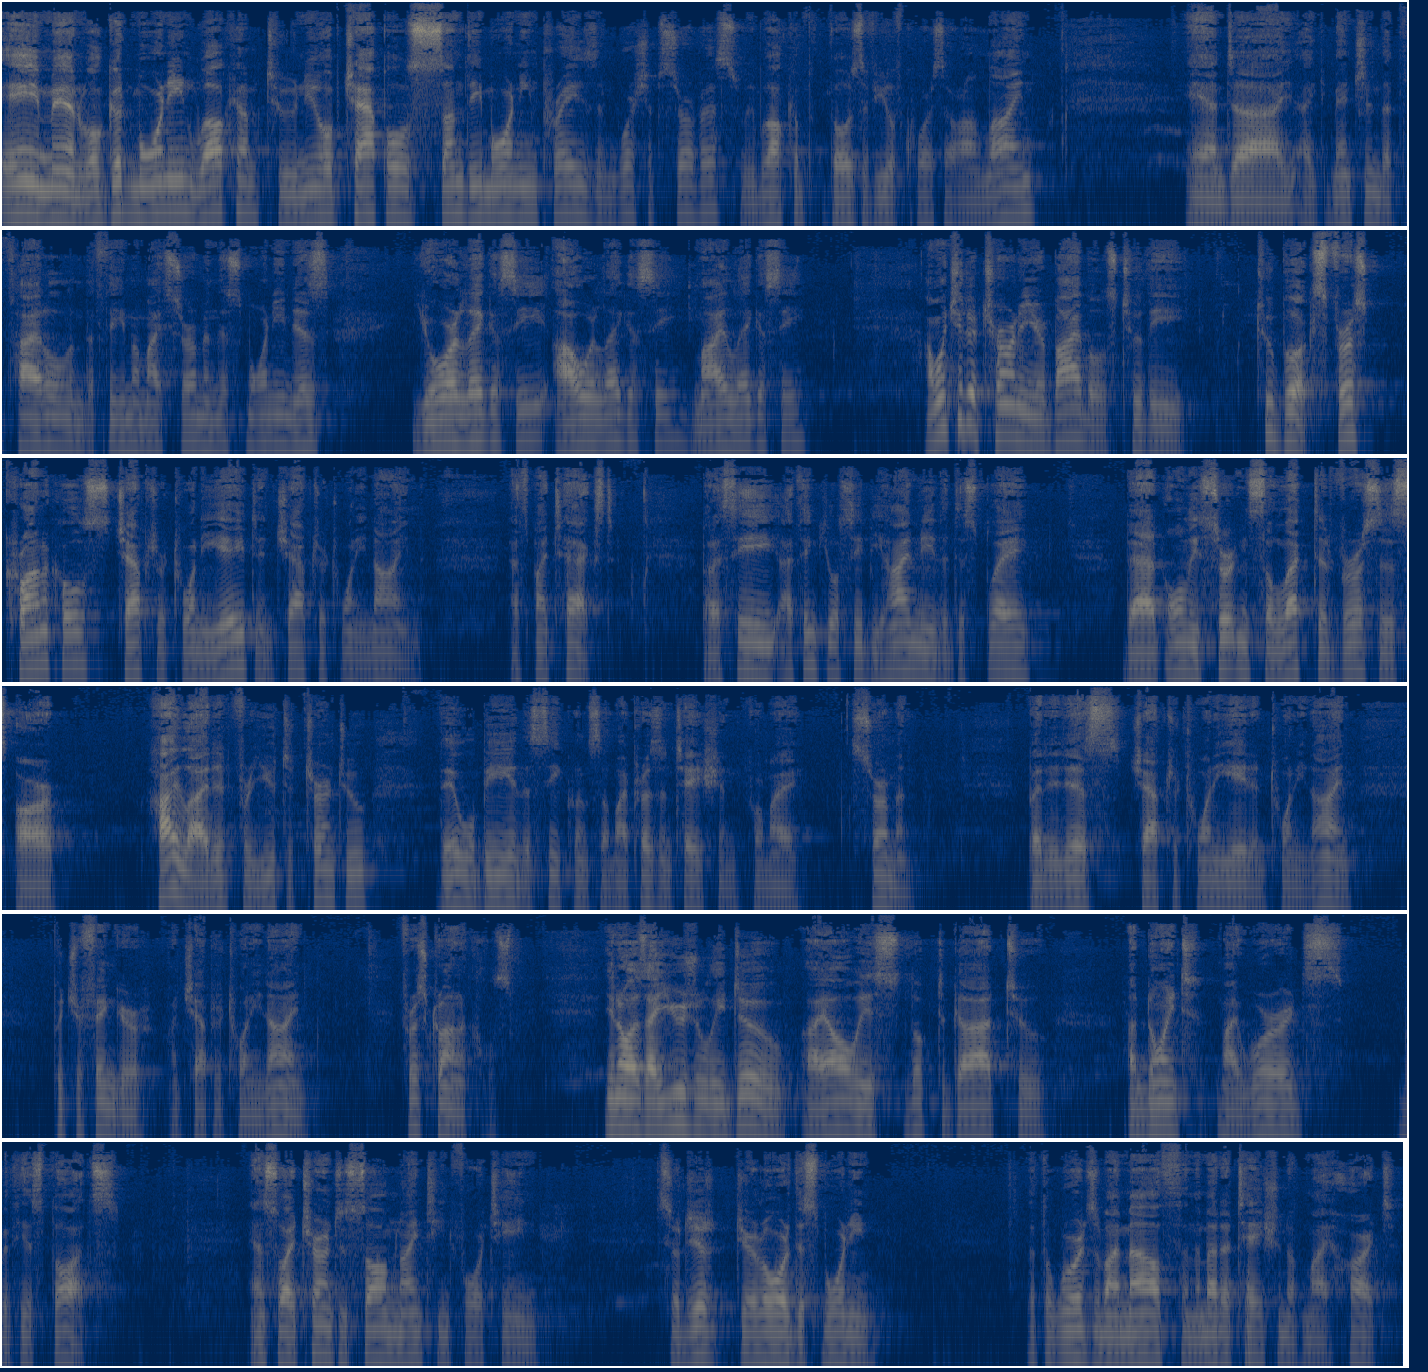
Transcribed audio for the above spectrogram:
Amen. Well, good morning. Welcome to New Hope Chapel's Sunday morning praise and worship service. We welcome those of you, of course, are online. And uh, I mentioned that the title and the theme of my sermon this morning is Your Legacy, Our Legacy, My Legacy. I want you to turn in your Bibles to the two books, First Chronicles chapter 28 and chapter 29. That's my text. But I see, I think you'll see behind me the display that only certain selected verses are highlighted for you to turn to. They will be in the sequence of my presentation for my sermon. But it is chapter 28 and 29. Put your finger on chapter 29, First Chronicles. You know, as I usually do, I always look to God to anoint my words with his thoughts. And so I turn to Psalm 19:14. So dear, dear Lord, this morning let the words of my mouth and the meditation of my heart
